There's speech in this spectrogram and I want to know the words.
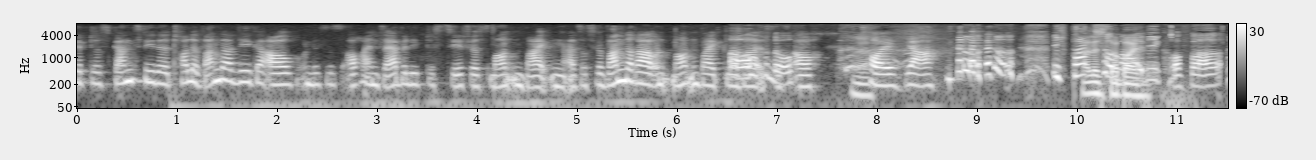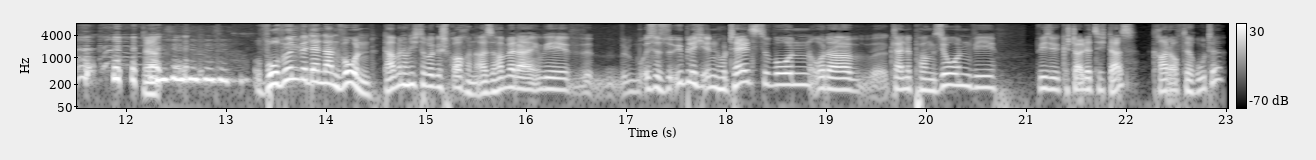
gibt es ganz viele tolle Wanderwege auch und es ist auch ein sehr beliebtes Ziel fürs Mountainbiken. Also für Wanderer und Mountainbike-Lover ist noch. das auch ja. toll, ja. ich packe schon dabei. mal die Koffer. Ja. Wo würden wir denn dann wohnen? Da haben wir noch nicht drüber gesprochen. Also haben wir da irgendwie, ist es so üblich, in Hotels zu wohnen oder kleine Pensionen? Wie, wie gestaltet sich das, gerade auf der Route?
